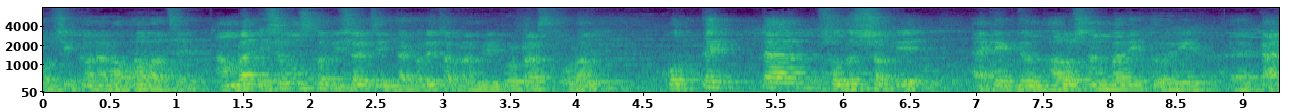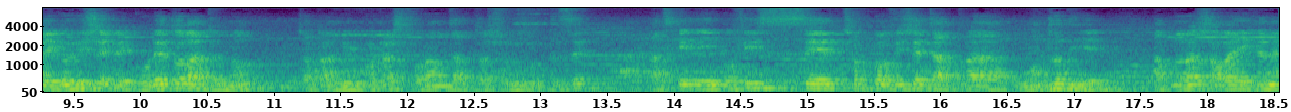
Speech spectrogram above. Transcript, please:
প্রশিক্ষণের অভাব আছে। আমরা এই সমস্ত বিষয় চিন্তা করে চট্টগ্রাম রিপোর্টার্স ফোরাম। প্রত্যেকটা সদস্যকে এক একজন ভালো সাংবাদিক তৈরির কারিগর হিসেবে গড়ে তোলার জন্য চট্টগ্রাম রিপোর্টার্স ফোরাম যাত্রা শুরু করতেছে। আজকে এই অফিসের, ছোট্ট অফিসের যাত্রা মধ্য দিয়ে আপনারা সবাই এখানে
